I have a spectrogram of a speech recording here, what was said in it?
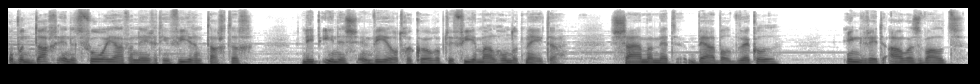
Op een dag in het voorjaar van 1984 liep Ines een wereldrecord op de 4x100 meter. Samen met Berbel Wukkel, Ingrid Auerswald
